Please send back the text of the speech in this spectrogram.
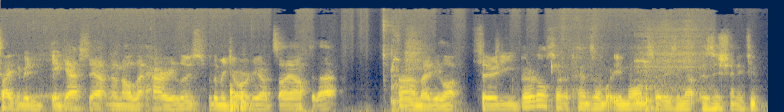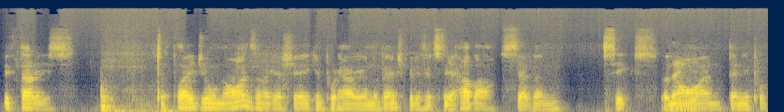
take a bit of gas out, and then I'll let Harry loose for the majority. I'd say after that, uh, maybe like thirty. But it also depends on what your mindset is in that position. If you if that is to play dual nines, then I guess yeah, you can put Harry on the bench. But if it's to Yeah. cover seven, six, Well, then you- then you put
